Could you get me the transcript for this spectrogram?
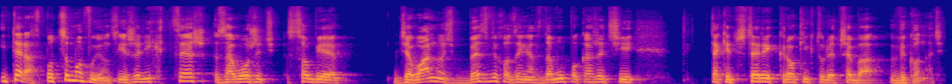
I teraz podsumowując, jeżeli chcesz założyć sobie działalność bez wychodzenia z domu pokażę Ci takie cztery kroki, które trzeba wykonać.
